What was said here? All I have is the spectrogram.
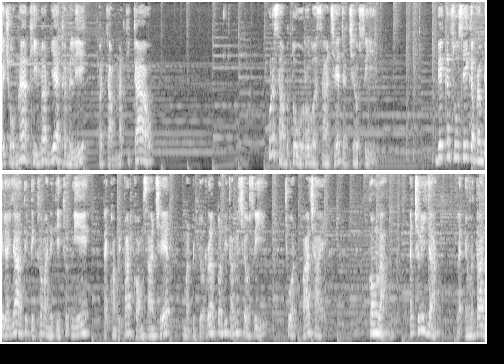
ยโฉมหน้าทีมยอดเยี่ยมพรีเมียร์ลีกประจำนัดที่ 9 ผู้รักษาประตูโรเบิร์ตซานเชสจากเชลซีเบียดกันซูซีกับรามิดายาที่ติดเข้ามาในทีมชุดนี้ แต่ความผิดพลาดของซานเชสมันเป็นจุดเริ่มต้นที่ทำให้เชลซีชวดคว้าชัยกองหลังแอชลีย์ยังและเอเวอร์ตัน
